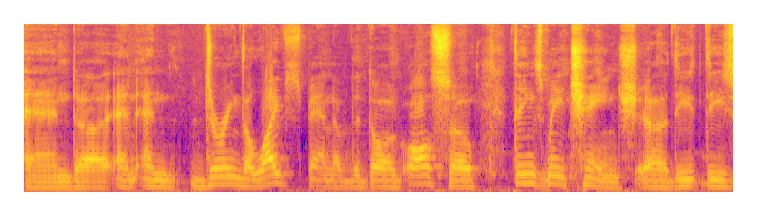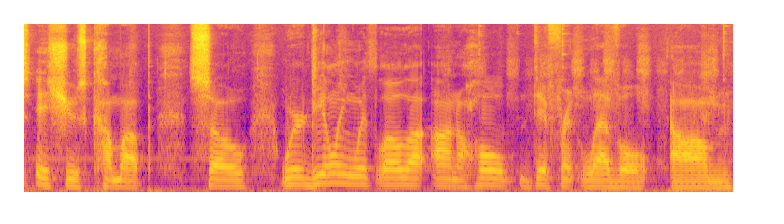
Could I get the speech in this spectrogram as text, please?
and uh, and and during the lifespan of the dog, also things may change. Uh, the, these issues come up, so we're dealing with Lola on a whole different level. Um,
